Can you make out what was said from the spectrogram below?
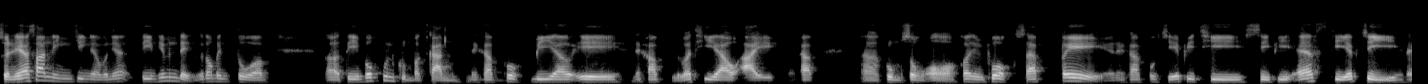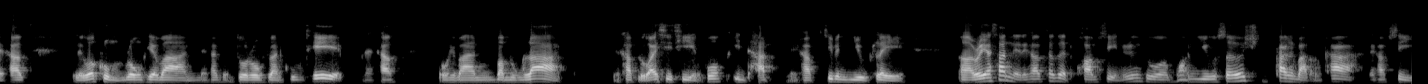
ส่วนระยะสั้นจริงๆเนี่ยวันนี้ทีมที่มันเด่นก็ต้องเป็นตัวทีมพวกหุ้นกลุ่มประกันนะครับพวก BLA นะครับหรือว่า TLI นะครับกลุ่มส่งออกก็จะมีพวก s a p p นะครับพวก GFPT CPF TFG นะครับหรือว่ากลุ่มโรงพยาบาลนะครับอย่างตัวโรงพยาบาลกรุงเทพนะครับ โรงพยาบาลบำรุงราษฎร์นะครับหรือ ICT อย่างพวกอินทัชนะครับที่เป็น yield play ระยะสั้นเนี่ยนะครับถ้าเกิดความเสี่ยงเรื่องตัว bond yield surge ค่าเงินบาทอ่อนค่านะครับสี่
